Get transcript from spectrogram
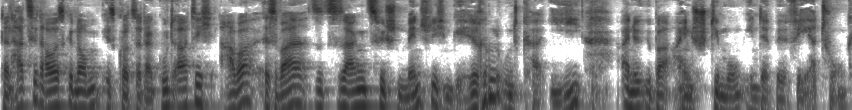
Dann hat sie ihn rausgenommen, ist Gott sei Dank gutartig, aber es war sozusagen zwischen menschlichem Gehirn und KI eine Übereinstimmung in der Bewertung.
